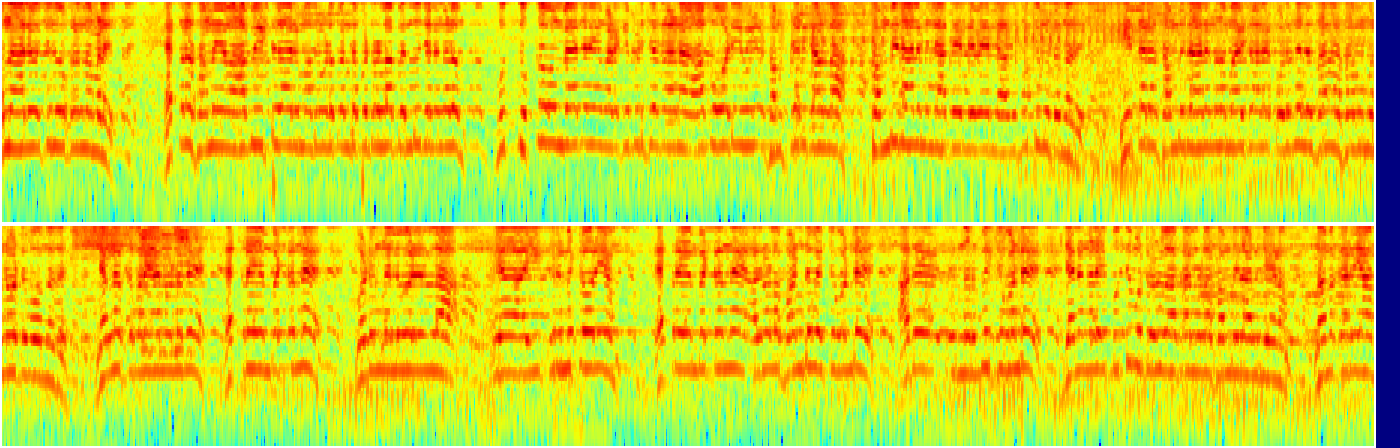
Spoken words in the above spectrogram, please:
ഒന്ന് ആലോചിച്ച് നോക്കണം നമ്മൾ എത്ര സമയം ആ വീട്ടുകാരും അതിനോട് ബന്ധപ്പെട്ടുള്ള ബന്ധുജനങ്ങളും ദുഃഖവും വേദനയും അടക്കി പിടിച്ചിട്ടാണ് ആ ബോഡി സംസ്കരിക്കാനുള്ള സംവിധാനമില്ലാത്തതിന്റെ പേരിൽ അത് ബുദ്ധിമുട്ടുന്നത്. ഇത്തരം സംവിധാനങ്ങളുമായിട്ടാണ് കൊടുങ്ങല്ലൂർ സഭാസഭ മുന്നോട്ട് പോകുന്നത്. ഞങ്ങൾക്ക് പറയാനുള്ളത് എത്രയും പെട്ടെന്ന് കൊടുങ്ങല്ലൂരിലുള്ള ഈ ക്രിമിറ്റോറിയം എത്രയും പെട്ടെന്ന് അതിനുള്ള ഫണ്ട് വെച്ചുകൊണ്ട് അത് നിർമ്മിച്ചുകൊണ്ട് ജനങ്ങളെ ബുദ്ധിമുട്ട് ഒഴിവാക്കാനുള്ള സംവിധാനം ചെയ്യണം. നമുക്കറിയാം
